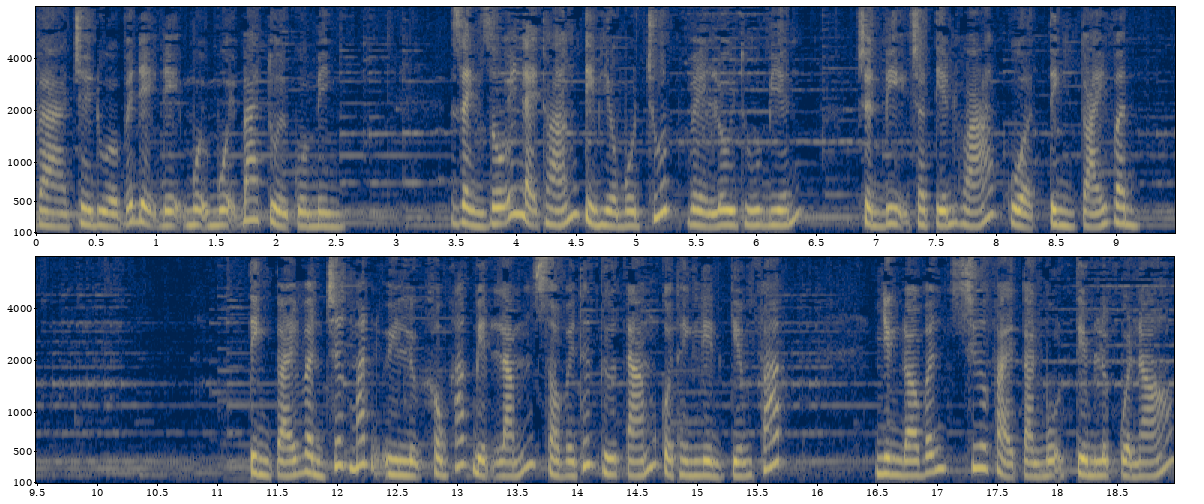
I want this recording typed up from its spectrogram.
và chơi đùa với đệ đệ muội muội ba tuổi của mình. Rảnh rỗi lại thoáng tìm hiểu một chút về lôi thú biến, chuẩn bị cho tiến hóa của tinh toái vân. Tình toái vần trước mắt uy lực không khác biệt lắm so với thức thứ 8 của thanh liền kiếm pháp. Nhưng đó vẫn chưa phải toàn bộ tiềm lực của nó.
